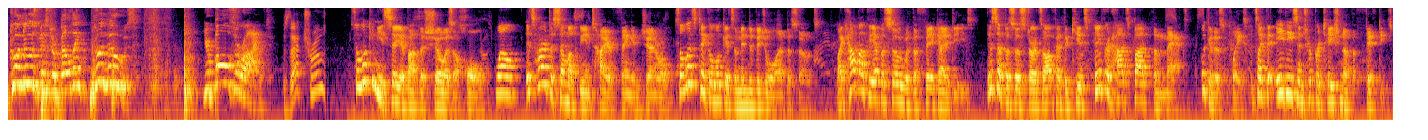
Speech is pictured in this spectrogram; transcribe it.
good news, Mr. Belding! Good news! Your balls arrived! Is that true? So what can you say about the show as a whole? Well, it's hard to sum up the entire thing in general, so let's take a look at some individual episodes. Like how about the episode with the fake IDs? This episode starts off at the kid's favorite hotspot, the Max. Look at this place. It's like the 80s interpretation of the 50s.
